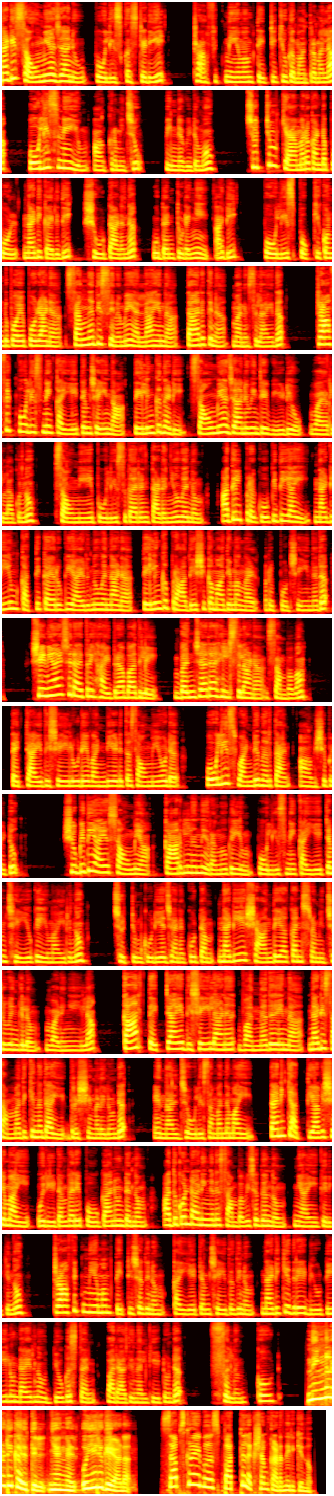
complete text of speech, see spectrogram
നടി സൗമ്യ ജാനു പോലീസ് കസ്റ്റഡിയിൽ ട്രാഫിക് നിയമം തെറ്റിക്കുക മാത്രമല്ല പോലീസിനെയും ആക്രമിച്ചു പിന്നെ വിടുമോ? ചുറ്റും ക്യാമറ കണ്ടപ്പോൾ നടി കരുതി ഷൂട്ടാണെന്ന് ഉടൻ തുടങ്ങി അടി. പോലീസ് പൊക്കിക്കൊണ്ടുപോയപ്പോഴാണ് സംഗതി സിനിമയല്ല എന്ന് താരത്തിന് മനസ്സിലായത്. ട്രാഫിക് പോലീസിനെ കയ്യേറ്റം ചെയ്യുന്ന തെലുങ്ക് നടി സൗമ്യ ജാനുവിന്റെ വീഡിയോ വൈറലാകുന്നു. സൗമ്യയെ പോലീസുകാരൻ തടഞ്ഞുവെന്നും അതിൽ പ്രകോപിതയായി നടിയും കത്തിക്കയറുകയായിരുന്നുവെന്നാണ് തെലുങ്ക് പ്രാദേശിക മാധ്യമങ്ങൾ റിപ്പോർട്ട് ചെയ്യുന്നത്. ശനിയാഴ്ച രാത്രി ഹൈദരാബാദിലെ ബഞ്ചാര ഹിൽസിലാണ് സംഭവം. തെറ്റായ ദിശയിലൂടെ വണ്ടിയെടുത്ത സൗമ്യയോട് പോലീസ് വണ്ടി നിർത്താൻ ആവശ്യപ്പെട്ടു. ശുഭിതിയായ സൗമ്യ കാറിൽ നിന്ന് ഇറങ്ങുകയും പോലീസിനെ കയ്യേറ്റം ചെയ്യുകയുമായിരുന്നു. ചുറ്റും കൂടിയ ജനക്കൂട്ടം നടിയെ ശാന്തയാക്കാൻ ശ്രമിച്ചുവെങ്കിലും വഴങ്ങിയില്ല. കാർ തെറ്റായ ദിശയിലാണ് വന്നത് എന്ന് നടി സമ്മതിക്കുന്നതായി ദൃശ്യങ്ങളിലുണ്ട്. എന്നാൽ ജോലി സംബന്ധമായി തനിക്ക് അത്യാവശ്യമായി ഒരിടം വരെ പോകാനുണ്ടെന്നും അതുകൊണ്ടാണ് ഇങ്ങനെ സംഭവിച്ചതെന്നും ന്യായീകരിക്കുന്നു. ട്രാഫിക് നിയമം തെറ്റിച്ചതിനും കയ്യേറ്റം ചെയ്തതിനും നടിക്കെതിരെ ഡ്യൂട്ടിയിലുണ്ടായിരുന്ന ഉദ്യോഗസ്ഥൻ പരാതി നൽകിയിട്ടുണ്ട്. Film code. നിങ്ങളുടെ കരുത്തിൽ ഞങ്ങൾ ഉയരുകയാണ്. സബ്സ്ക്രൈബേഴ്സ് പത്ത് ലക്ഷം കടന്നിരിക്കുന്നു.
